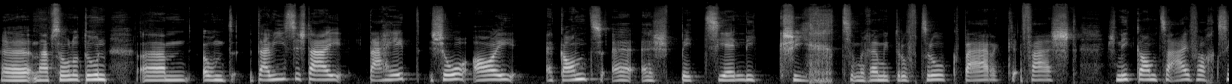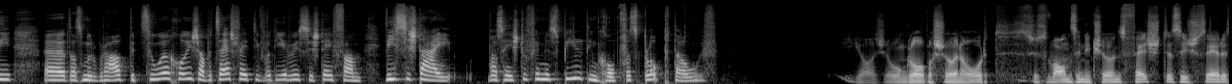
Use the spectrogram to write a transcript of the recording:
äh, neben Solothurn. Ähm, und der Weissenstein, der hat schon eine ganz äh, eine spezielle Geschichte. Wir kommen darauf zurück, Bergfest. Es war nicht ganz einfach, gewesen, äh, dass man überhaupt dazugekommen ist. Aber zuerst möchte ich von dir wissen, Stefan, Wissenstein, was hast du für ein Bild im Kopf? Was ploppt da auf? Ja, es ist ein unglaublich schöner Ort. Es ist ein wahnsinnig schönes Fest. Es ist sehr ein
